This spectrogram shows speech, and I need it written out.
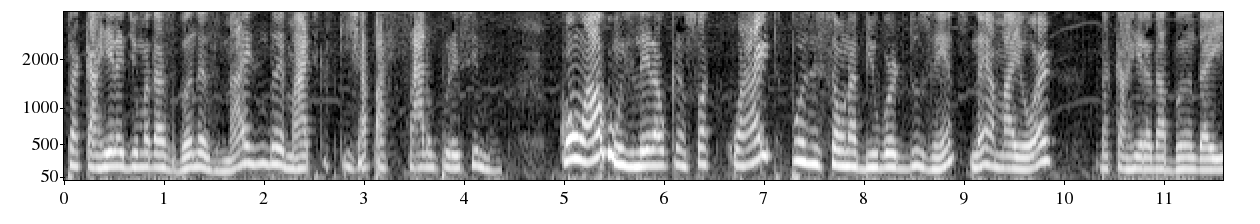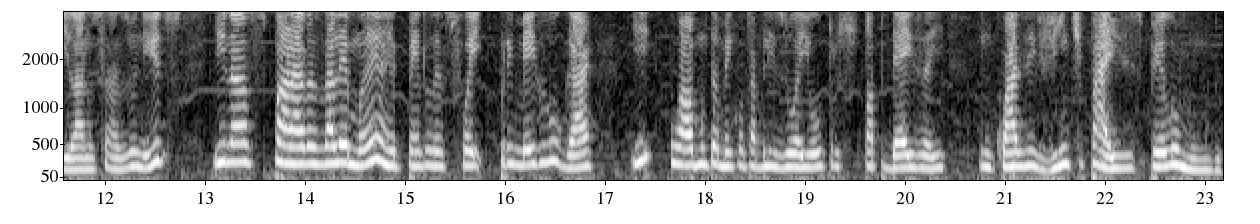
para a carreira de uma das bandas mais emblemáticas que já passaram por esse mundo. Com o álbum, Slayer alcançou a quarta posição na Billboard 200, né, a maior da carreira da banda aí lá nos Estados Unidos. E nas paradas da Alemanha, Repentless foi primeiro lugar e o álbum também contabilizou aí outros top 10 aí em quase 20 países pelo mundo.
